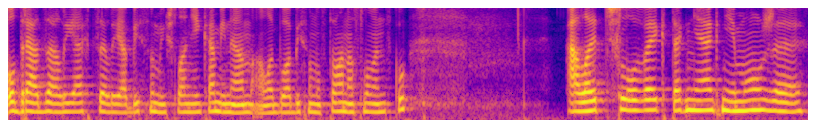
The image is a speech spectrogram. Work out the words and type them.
odrádzali a chceli, aby som išla niekam inám, alebo aby som ostala na Slovensku. Ale človek tak nejak nemôže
